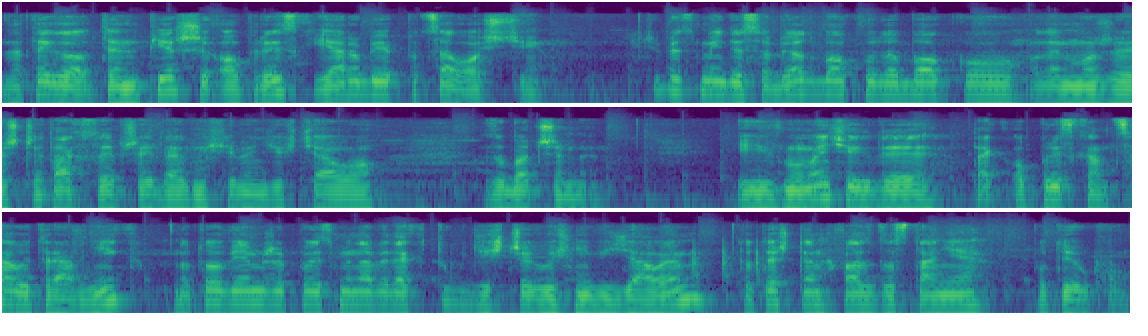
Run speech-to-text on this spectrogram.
Dlatego ten pierwszy oprysk ja robię po całości. Czyli powiedzmy idę sobie od boku do boku, potem może jeszcze tak sobie przejdę jak mi się będzie chciało. Zobaczymy. I w momencie, gdy tak opryskam cały trawnik, no to wiem, że powiedzmy nawet jak tu gdzieś czegoś nie widziałem, to też ten chwast dostanie po tyłku.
